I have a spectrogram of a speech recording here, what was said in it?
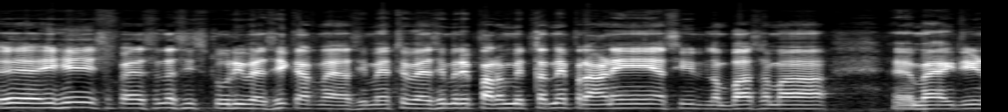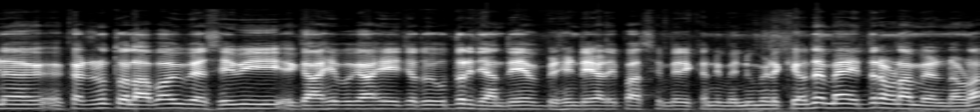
ਇਹ ਸਪੈਸ਼ਲ ਅਸੀਂ ਸਟੋਰੀ ਵੈਸੇ ਹੀ ਕਰਨ ਆਇਆ ਸੀ। ਮੈਂ ਇੱਥੇ ਵੈਸੇ ਮੇਰੇ ਪਰਮ ਮਿੱਤਰ ਨੇ ਪੁਰਾਣੇ ਅਸੀਂ ਲੰਬਾ ਸਮਾਂ ਮੈਗਜ਼ੀਨ ਕੱਢਣ ਤੋਂ ਇਲਾਵਾ ਵੀ ਵੈਸੇ ਵੀ ਗਾਹੇ ਵਗਾਹੇ ਜਦੋਂ ਉਧਰ ਜਾਂਦੇ ਆ ਬਠਿੰਡੇ ਵਾਲੇ ਪਾਸੇ ਮੇਰੇ ਕੰਨੀ ਮੈਨੂੰ ਮਿਲ ਕੇ ਆਉਂਦੇ ਮੈਂ ਇੱਧਰ ਆਉਣਾ ਮਿਲਣ ਆਉਣਾ।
